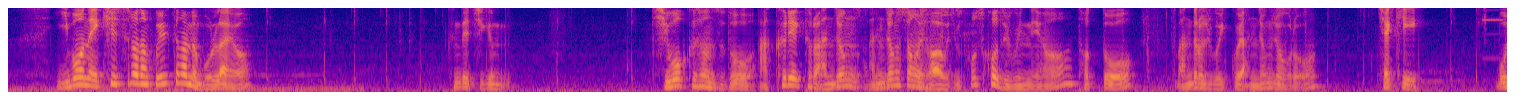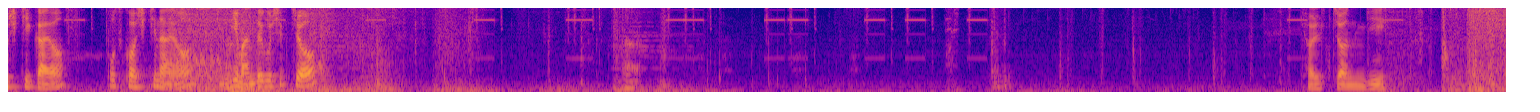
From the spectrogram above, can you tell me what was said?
이번에 킬 쓸어담고 1등하면 몰라요 근데 지금 지워크 선수도 아크리액터로 안정, 안정성을 더하고 지금 포스코 들고 있네요 덧도 만들어주고 있고요 안정적으로 제키 뭐 시킬까요? 포스코 시키나요? 무기 만들고 싶죠? 결전기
